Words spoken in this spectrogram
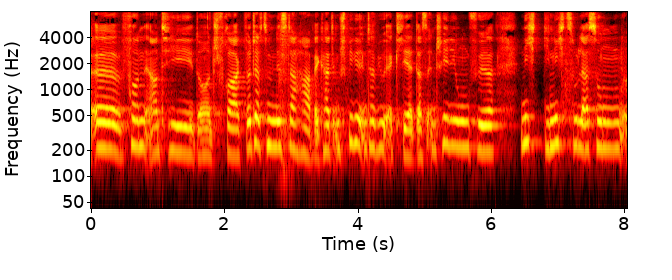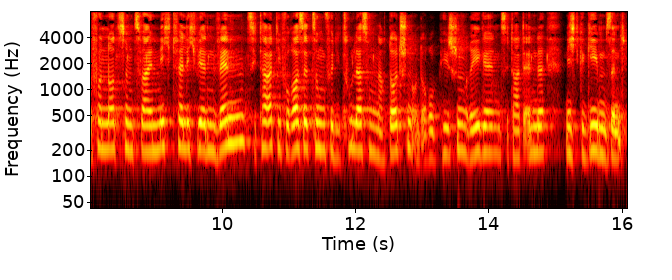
äh, von RT Deutsch fragt, Wirtschaftsminister Habeck hat im Spiegel-Interview erklärt, dass Entschädigungen für nicht, die Nichtzulassung von Nord Stream 2 nicht fällig werden, wenn, Zitat, die Voraussetzungen für die Zulassung nach deutschen und europäischen Regeln, Zitat Ende, nicht gegeben sind.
